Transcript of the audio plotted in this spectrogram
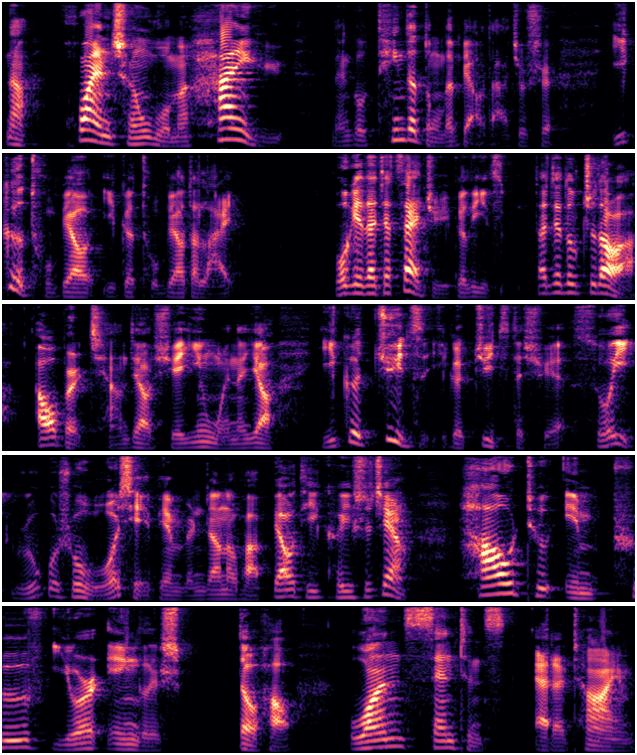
那换成我们汉语能够听得懂的表达就是。一个图标一个图标的来，我给大家再举一个例子。大家都知道啊，Albert 强调学英文呢要一个句子一个句子的学。所以如果说我写一篇文章的话，标题可以是这样：How to improve your English？逗号，One sentence at a time。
